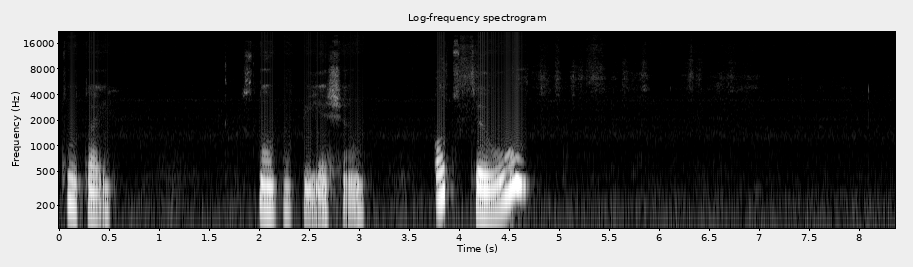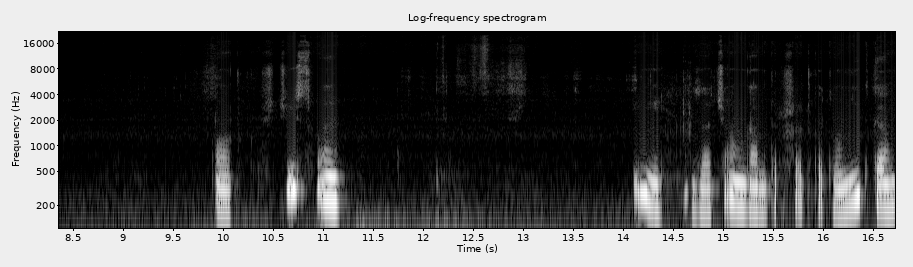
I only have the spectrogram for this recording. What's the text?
Tutaj znowu bije się od tyłu. Oczko ścisłe. I zaciągam troszeczkę tą nitkę.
